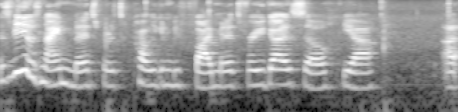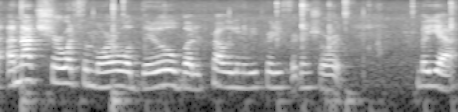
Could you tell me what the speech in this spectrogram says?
This video is nine minutes, but it's probably gonna be five minutes for you guys. So yeah, I, I'm not sure what Filmora will do, but it's probably gonna be pretty freaking short. But yeah,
